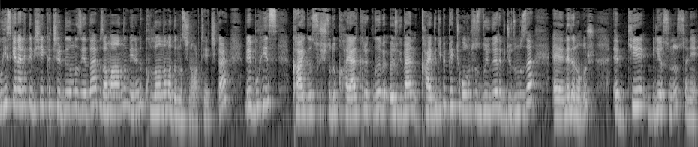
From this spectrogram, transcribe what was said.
Bu his genellikle bir şey kaçırdığımız ya da zamanı verimli kullanamadığımız için ortaya çıkar. Ve bu his kaygı, suçluluk, hayal kırıklığı ve özgüven kaybı gibi pek çok olumsuz duyguya da vücudumuza e, neden olur. E, ki biliyorsunuz hani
